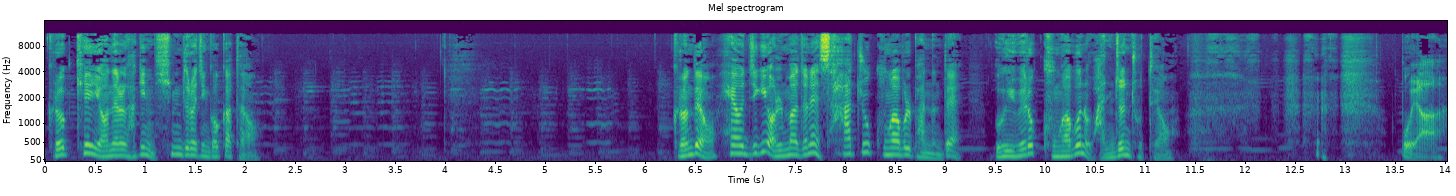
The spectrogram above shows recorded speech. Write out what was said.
그렇게 연애를 하긴 힘들어진 것 같아요. 그런데요, 헤어지기 얼마 전에 사주 궁합을 봤는데 의외로 궁합은 완전 좋대요. 뭐야.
